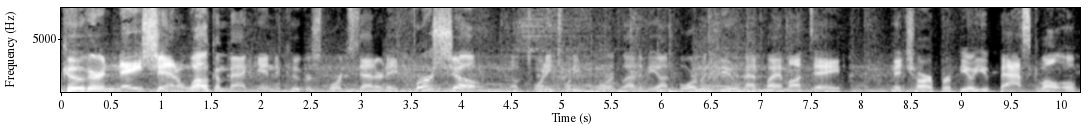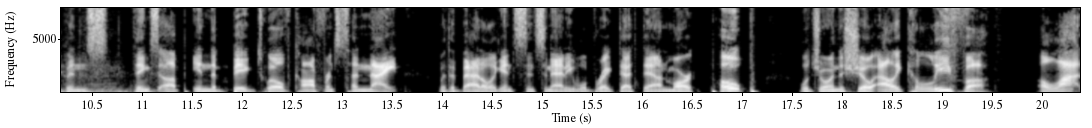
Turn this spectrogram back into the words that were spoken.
Cougar Nation, welcome back into Cougar Sports Saturday, first show of 2024. Glad to be on board with you, Matt Baiamonte, Mitch Harper. BYU basketball opens things up in the Big 12 Conference tonight with a battle against Cincinnati. We'll break that down. Mark Pope will join the show. Aly Khalifa, a lot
